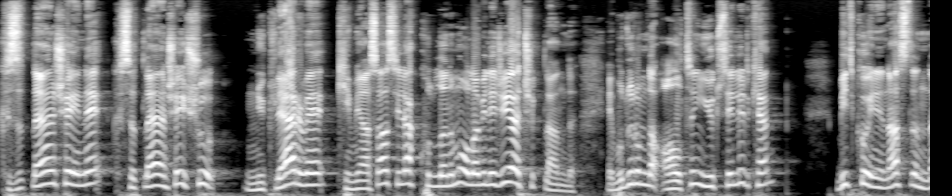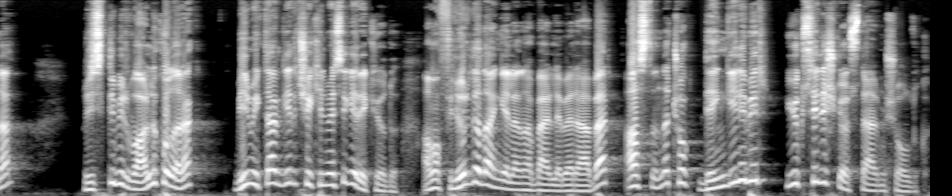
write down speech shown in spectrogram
Kısıtlayan şey ne? Kısıtlayan şey şu. Nükleer ve kimyasal silah kullanımı olabileceği açıklandı. E bu durumda altın yükselirken Bitcoin'in aslında riskli bir varlık olarak bir miktar geri çekilmesi gerekiyordu. Ama Florida'dan gelen haberle beraber aslında çok dengeli bir yükseliş göstermiş olduk.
